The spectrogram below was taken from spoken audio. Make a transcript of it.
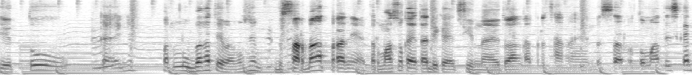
itu kayaknya perlu banget ya Maksudnya besar banget perannya. Termasuk kayak tadi kayak Cina itu angka perceraian besar. Otomatis kan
